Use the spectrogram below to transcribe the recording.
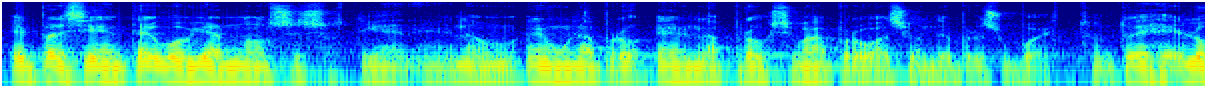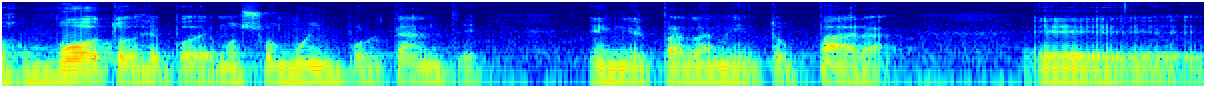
el presidente del gobierno no se sostiene en la, próxima aprobación de presupuesto. Entonces, los votos de Podemos son muy importantes en el Parlamento para, eh,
